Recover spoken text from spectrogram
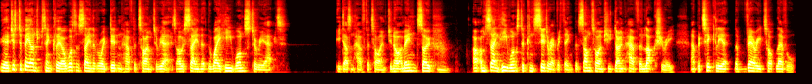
Yeah, just to be 100% clear, I wasn't saying that Roy didn't have the time to react. I was saying that the way he wants to react, he doesn't have the time. Do you know what I mean? So Mm. I'm saying he wants to consider everything, but sometimes you don't have the luxury, and particularly at the very top level,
